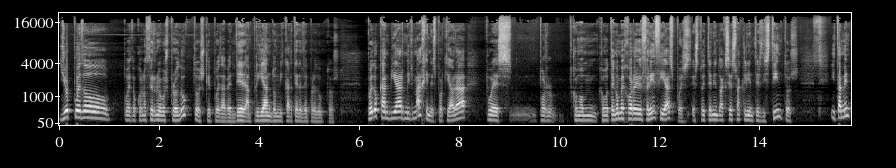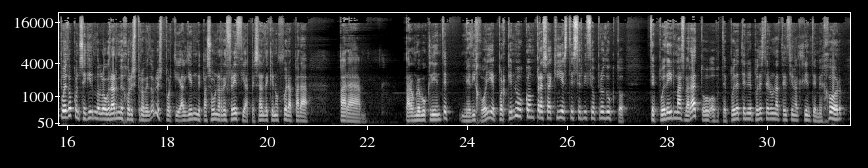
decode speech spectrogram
yo puedo, puedo conocer nuevos productos que pueda vender ampliando mi cartera de productos. Puedo cambiar mis márgenes porque ahora, pues, por, como, tengo mejores referencias, pues estoy teniendo acceso a clientes distintos. Y también puedo conseguir lograr mejores proveedores porque alguien me pasó una referencia, a pesar de que no fuera para, para, para un nuevo cliente, me dijo, oye, ¿por qué no compras aquí este servicio o producto? Te puede ir más barato o te puede tener, puedes tener una atención al cliente mejor.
